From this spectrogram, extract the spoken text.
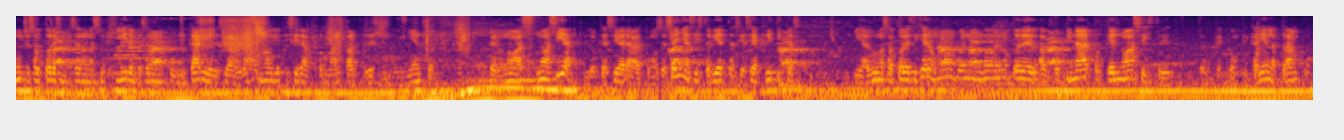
muchos autores empezaron a surgir, empezaron a publicar y yo decía, wow, no, yo quisiera formar parte de este movimiento, pero no, no hacía, lo que hacía era como señas de historietas y hacía críticas. Y algunos autores dijeron, no, bueno, no, él no puede opinar porque él no hace historietas, que caía en la trampa.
